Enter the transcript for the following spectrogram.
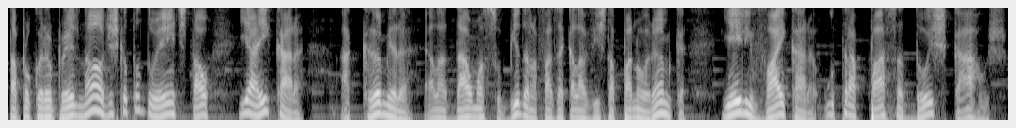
tá procurando por ele, não, diz que eu tô doente e tal. E aí, cara, a câmera, ela dá uma subida, ela faz aquela vista panorâmica, e aí ele vai, cara, ultrapassa dois carros.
